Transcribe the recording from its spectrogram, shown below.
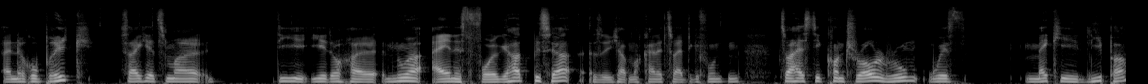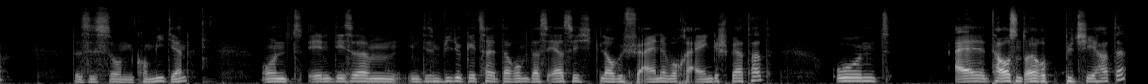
eine Rubrik, sage ich jetzt mal, die jedoch halt nur eine Folge hat bisher. Also ich habe noch keine zweite gefunden. Zwar heißt die Control Room with Mackie Leaper. Das ist so ein Comedian. Und in diesem, in diesem Video geht es halt darum, dass er sich, glaube ich, für eine Woche eingesperrt hat und 1000 Euro Budget hatte.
